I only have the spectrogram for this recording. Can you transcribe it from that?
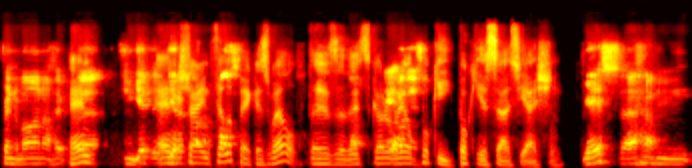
friend of mine, I hope and, uh, can get and get Shane Philippek as well. There's a, that's got a yeah, real bookie bookie association. Yes, um,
